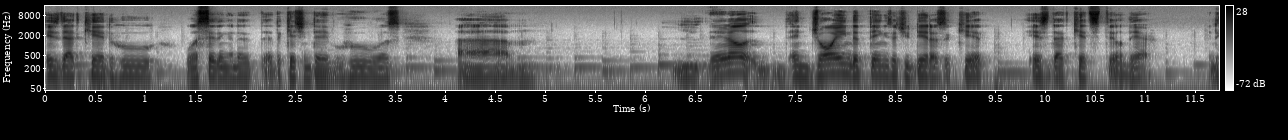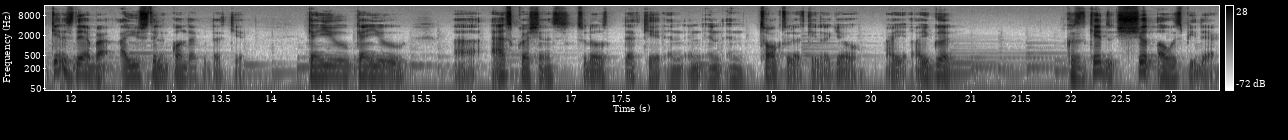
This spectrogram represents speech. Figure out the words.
is that kid who was sitting at the, at the kitchen table, who was, um, you know, enjoying the things that you did as a kid, is that kid still there? The kid is there, but are you still in contact with that kid? Can you can you uh, ask questions to those that kid and, and, and, and talk to that kid like, yo, are you, are you good? Because the kid should always be there.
